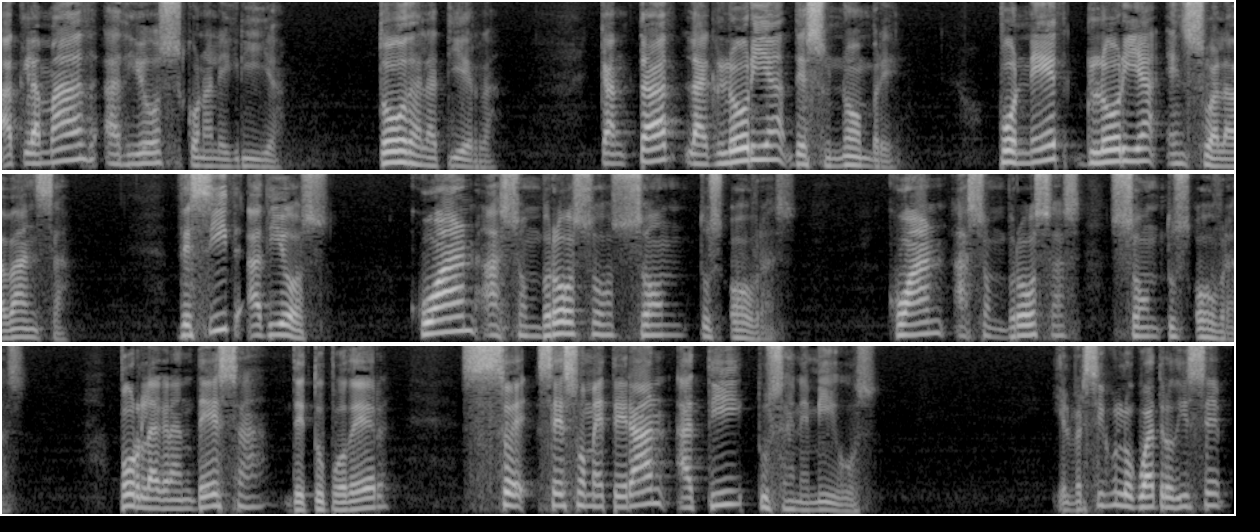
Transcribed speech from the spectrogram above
aclamad a Dios con alegría, toda la tierra. Cantad la gloria de su nombre. Poned gloria en su alabanza. Decid a Dios, cuán asombrosos son tus obras, cuán asombrosas son tus obras. Por la grandeza de tu poder se, someterán a ti tus enemigos. Y el versículo 4 dice,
